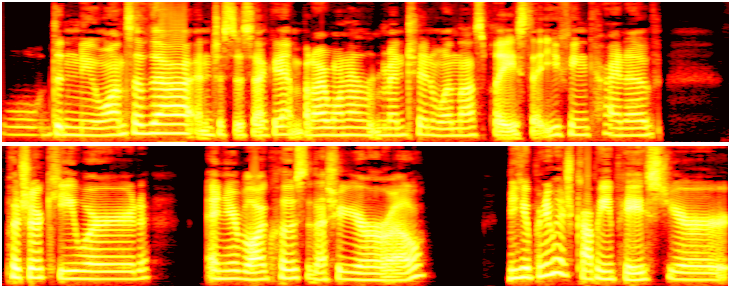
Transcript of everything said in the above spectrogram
the nuance of that in just a second, but I want to mention one last place that you can kind of put your keyword in your blog post, and that's your URL. You can pretty much copy and paste your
